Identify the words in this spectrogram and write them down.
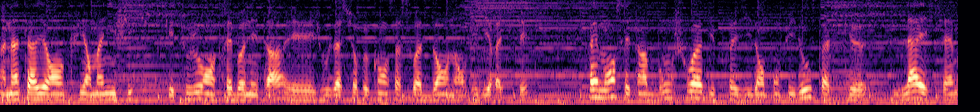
un intérieur en cuir magnifique qui est toujours en très bon état et je vous assure que quand on s'assoit dedans, on a envie d'y rester. Vraiment, c'est un bon choix du président Pompidou parce que l'ASM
